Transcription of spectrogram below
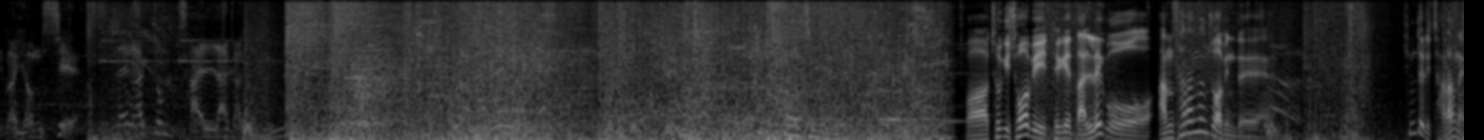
이봐 형씨, 내가 좀 잘 나가고 와 저기 조합이 되게 날래고 암살하는 조합인데 팀들이 잘하네.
